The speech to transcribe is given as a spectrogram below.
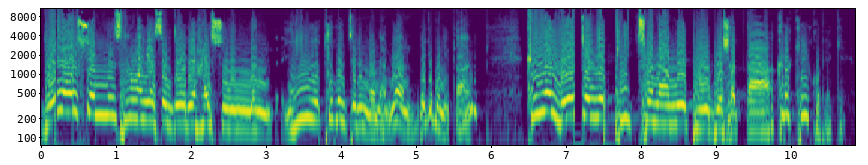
노래할 수 없는 상황에서 노래할 수 있는 이유 두 번째는 뭐냐면 여기 보니까 그의 여종의 비천함을 돌보셨다 그렇게 고백해요.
